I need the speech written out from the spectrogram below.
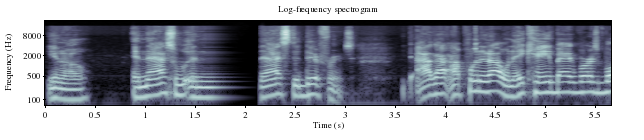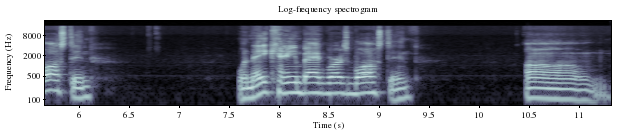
You know, and that's and that's the difference. I got I pointed out when they came back versus Boston. When they came back versus Boston, um,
